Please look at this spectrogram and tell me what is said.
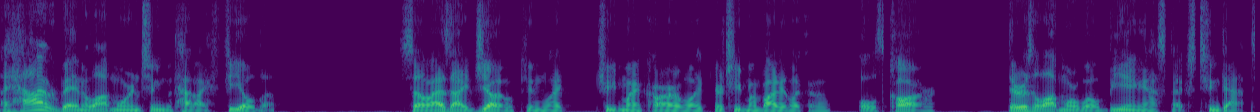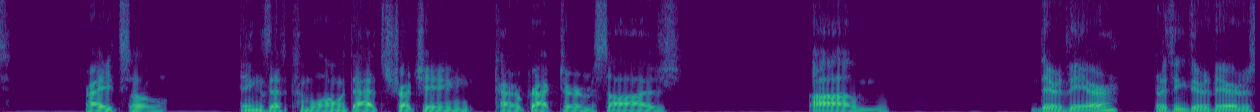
I have been a lot more in tune with how I feel though. So as I joke and like treat my car like or treat my body like a old car, there is a lot more well-being aspects to that. Right. So things that come along with that, stretching, chiropractor, massage, um they're there, but I think they're there to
